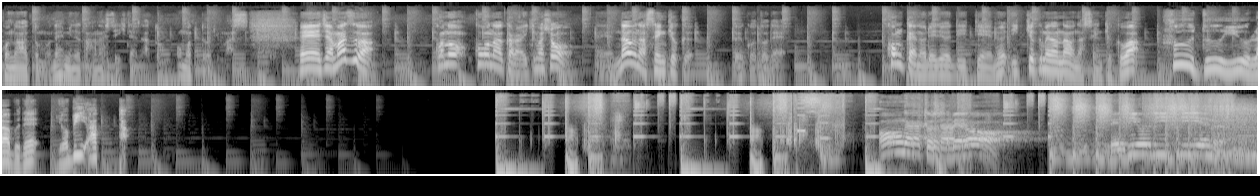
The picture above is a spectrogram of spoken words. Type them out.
この後もね、みんなと話していきたいなと思っております。えーじゃあまずは、このコーナーから行きましょう。えーナウな選曲ということで、今回のレディオ DTM1 曲目のナウな選曲は、Who Do You Love で呼び合った。音楽と喋ろうレディオ DTM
